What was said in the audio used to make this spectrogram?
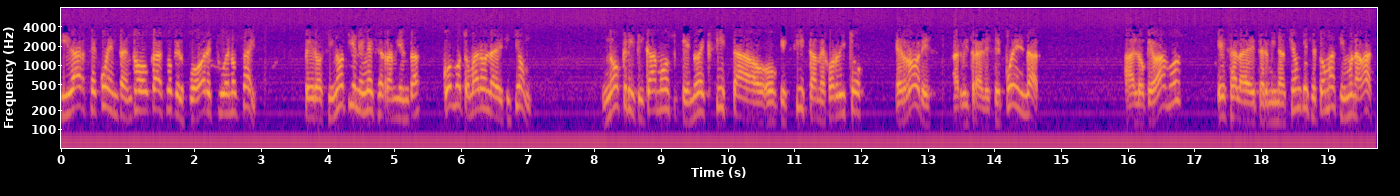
y darse cuenta, en todo caso, que el jugador estuvo en offside. Pero si no tienen esa herramienta, ¿cómo tomaron la decisión? No criticamos que no exista o, que exista, mejor dicho, errores arbitrales. Se pueden dar. A lo que vamos es a la determinación que se toma sin una base.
